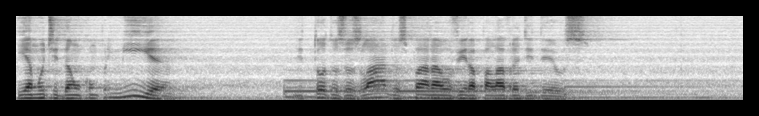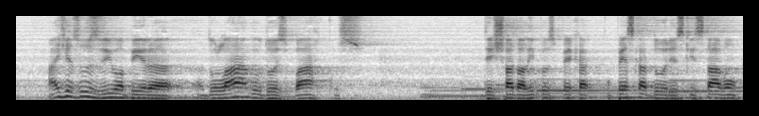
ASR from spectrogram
E a multidão comprimia de todos os lados para ouvir a palavra de Deus. Aí Jesus viu à beira do lago dois barcos, deixados ali pelos pescadores que estavam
